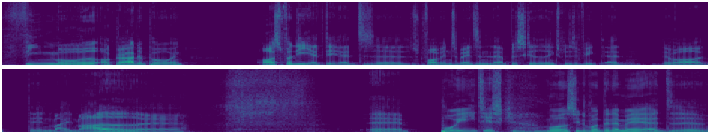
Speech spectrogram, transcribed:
fin måde at gøre det på, ikke? Også fordi, at det, at, øh, for at vende tilbage til den der besked, ikke, specifikt, at det var det er en, en meget øh, øh, poetisk måde at sige det på, det der med, at øh,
